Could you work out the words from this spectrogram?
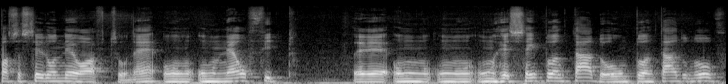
passa a ser um neófito, né? um, um neofito, é, um, um, um recém-plantado ou um plantado novo.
